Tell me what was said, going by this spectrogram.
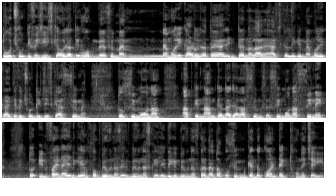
तो वो छोटी सी चीज़ क्या हो जाती है, वो वैसे मेमोरी कार्ड हो जाता है यार इंटरनल आ रहे हैं आजकल, लेकिन मेमोरी कार्ड जैसी छोटी चीज़ क्या है सिम है। तो सिमोना आपके नाम के अंदर आ जाएगा सिम से सिमोना फिनेक तो infinite game for business business के लिए, देखिए बिज़नेस करना है तो आपको सिम के अंदर कॉन्टैक्ट होने चाहिए।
